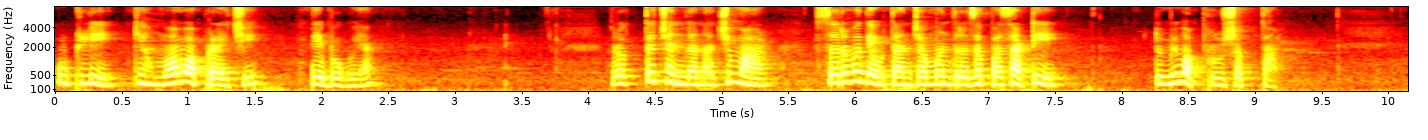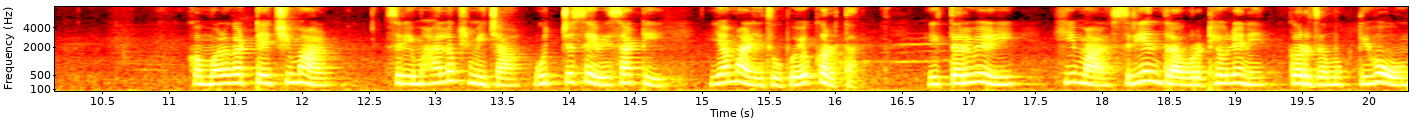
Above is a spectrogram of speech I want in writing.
कुठली केव्हा वापरायची ते बघूया. रक्तचंदनाची माळ सर्व देवतांच्या मंत्र जपासाठी तुम्ही वापरू शकता. कमळगट्ट्याची माळ श्री महालक्ष्मीच्या उच्च सेवेसाठी या माळेचा उपयोग करतात. इतर वेळी ही माळ श्रीयंत्रावर ठेवल्याने कर्जमुक्ती होऊन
